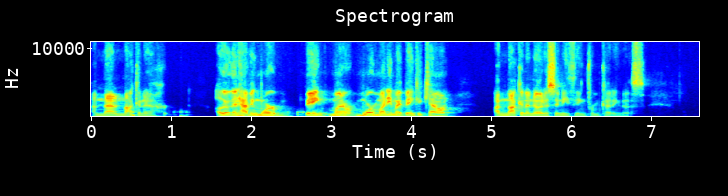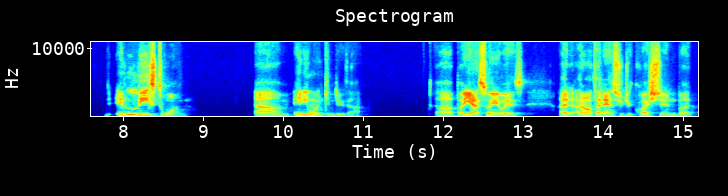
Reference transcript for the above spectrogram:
I'm not, I'm not going to, hurt. other than having more bank, more, more money in my bank account, I'm not going to notice anything from cutting this. At least one. Um, anyone can do that. Uh, but yeah, so anyways, I, I don't know if that answered your question, but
